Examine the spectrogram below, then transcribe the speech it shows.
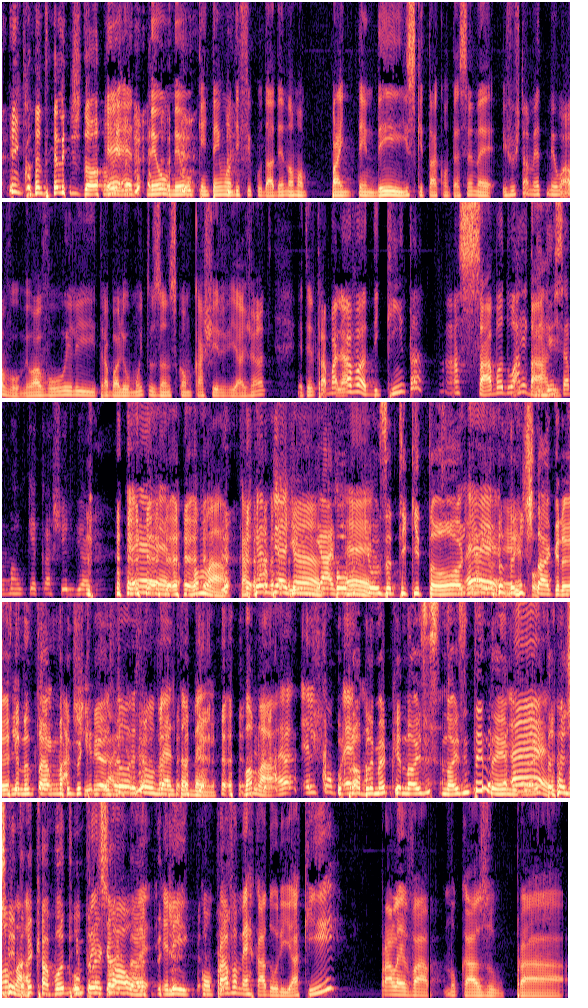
enquanto eles dormem. É, é, meu, meu, quem tem uma dificuldade enorme para entender isso que está acontecendo é justamente meu avô. Meu avô, ele trabalhou muitos anos como caixeiro viajante, então ele trabalhava de quinta a sábado à tarde. Ninguém sabe mais o que é caixeiro viajante. É, vamos lá. Caixeiro viajante. O povo é. que usa TikTok, é, usa Instagram, é, não sabe mais o que é. Eu sou, eu sou velho também. Vamos lá. É, ele O problema é porque nós, nós entendemos, né? Então a gente lá. acabou de o entregar. Pessoal, ele comprava mercadoria aqui para levar, no caso, para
